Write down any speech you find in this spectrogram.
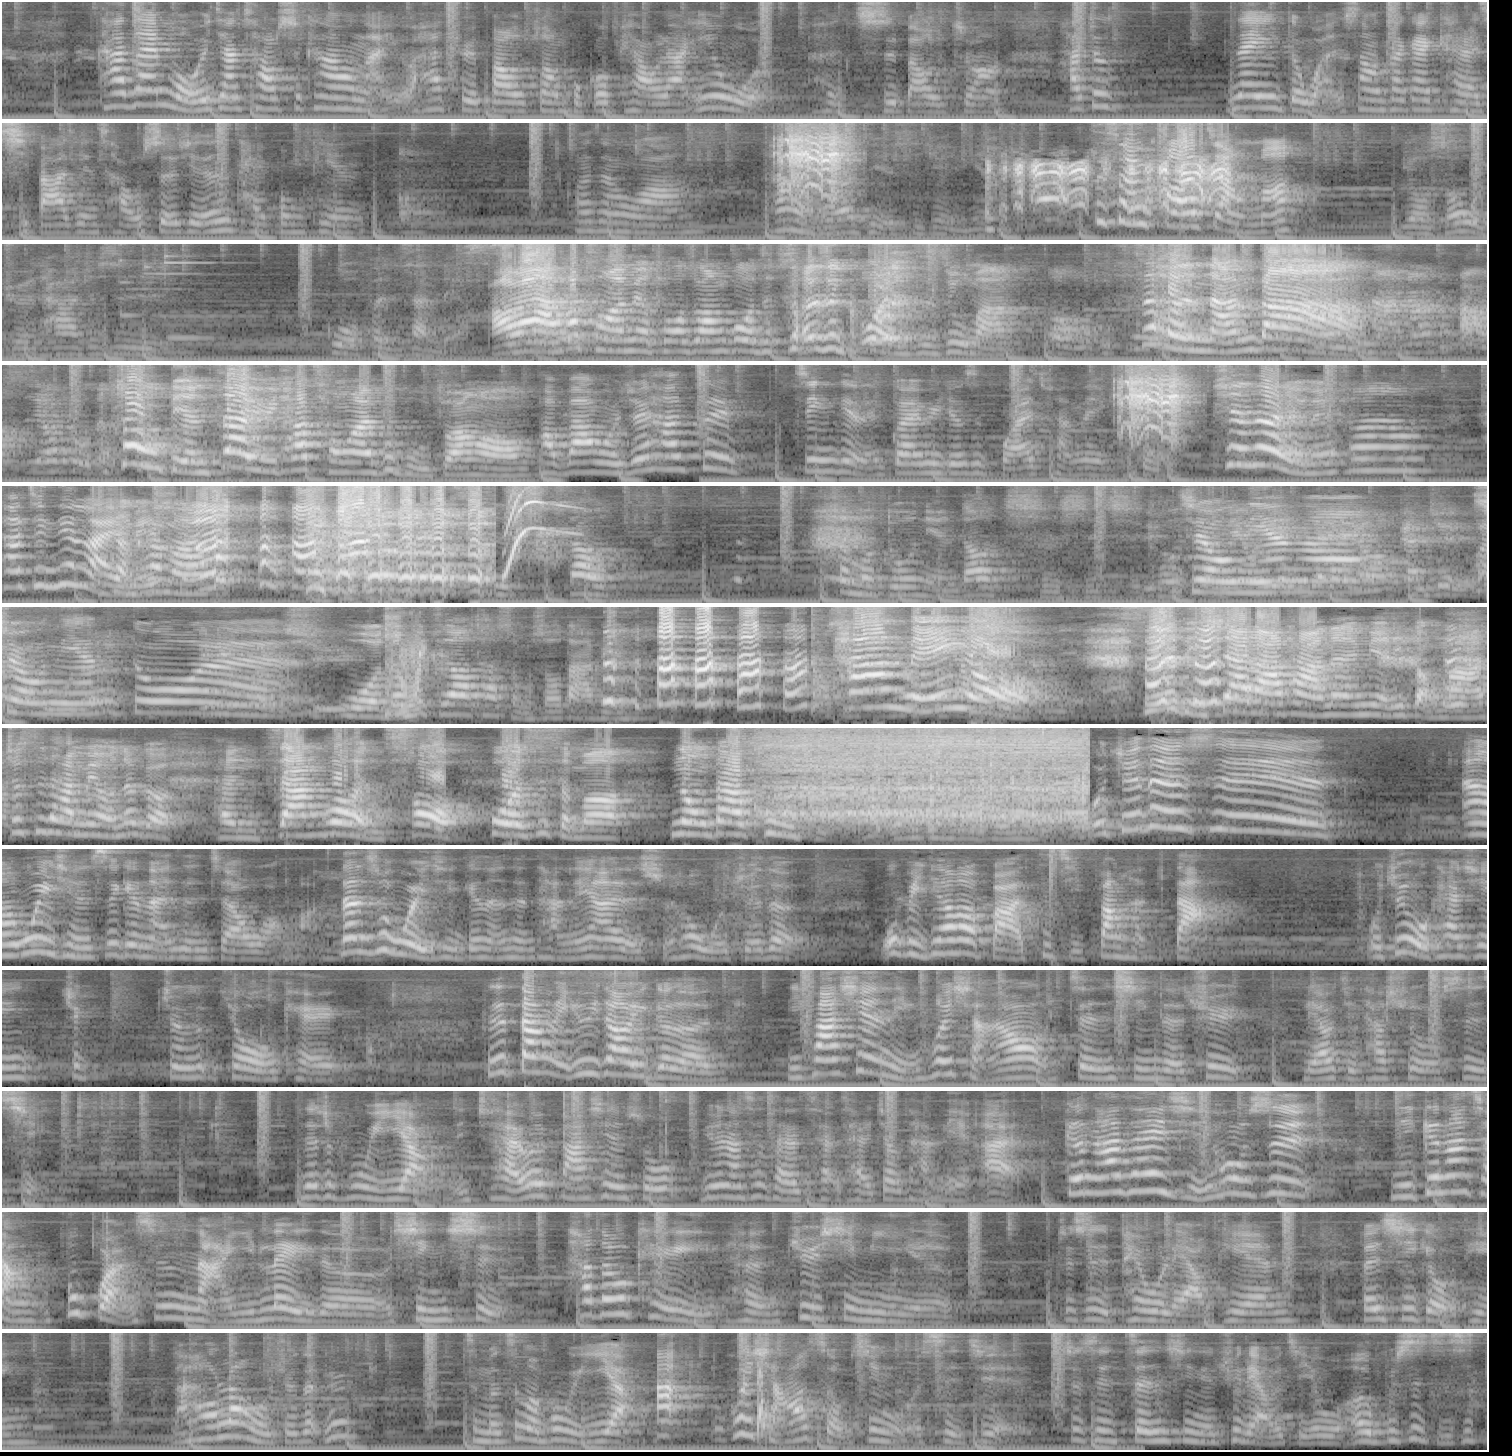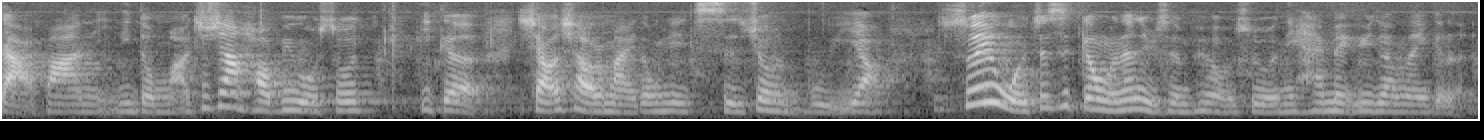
他在某一家超市看到奶油，他觉得包装不够漂亮，因为我很吃包装，他就那一个晚上大概开了七八间超市，而且那是台风天，夸张吗？他很活在自己的世界里面，这算夸奖吗？有时候我觉得他就是过分善良。好啦，他从来没有脱妆过，这算是过人之处吗？哦，这很难吧？很难啊，这保湿要做的。重点在于他从来不补妆哦。好吧，我觉得他最。经典的怪癖就是不爱穿内裤，现在也没穿啊。他今天来也没穿。到这么多年，到此时此刻九年了，九年多哎，我都不知道他什么时候大便。他没有私底下邋遢那一面，你懂吗？就是他没有那个很脏或很臭，或者是什么弄到裤子。嗯，我以前是跟男生交往嘛，但是我以前跟男生谈恋爱的时候，我觉得我比较把自己放很大，我觉得我开心就就就 OK。可是当你遇到一个人，你发现你会想要真心的去了解他所有事情，那就不一样，你才会发现说，原来这才才才叫谈恋爱。跟他在一起以后是你跟他讲，不管是哪一类的心事，他都可以很具细密的，就是陪我聊天，分析给我听，然后让我觉得，嗯，怎么这么不一样？他会想要走进我的世界，就是真心的去了解我，而不是只是打发你，你懂吗？就像好比我说一个小小的买东西吃就很不一样，所以我就是跟我那女生朋友说，你还没遇到那个人，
